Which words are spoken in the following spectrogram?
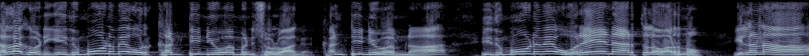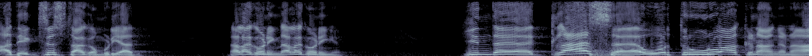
நல்லா கவனிங்க இது மூணுமே ஒரு கண்டினியூவம்னு சொல்லுவாங்க. கண்டினியூவம்னா இது மூணுமே ஒரே நேரத்தில் வரணும். இல்லைன்னா அது எக்ஸிஸ்ட் ஆக முடியாது. நல்லா கவனிங்க நல்லா கவனிங்க. இந்த கிளாஸை ஒருத்தர் உருவாக்குனாங்கன்னா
